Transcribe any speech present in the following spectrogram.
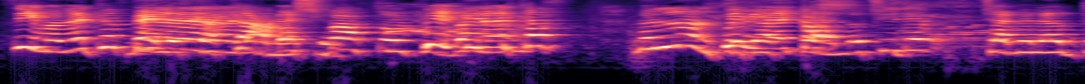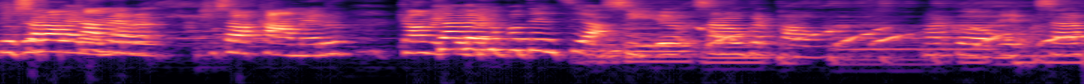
Sì, ma nel castello sta Kamek. Quindi nel cas- nell'altro castello ci deve... Cioè nell'altro Ci sarà castello... Camer, ci sarà Camer. Kamek over- potenziato. Sì, sarà overpower. Marco, eh, sarà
